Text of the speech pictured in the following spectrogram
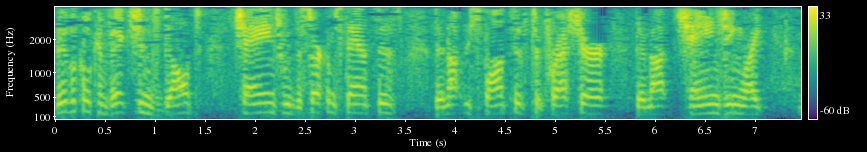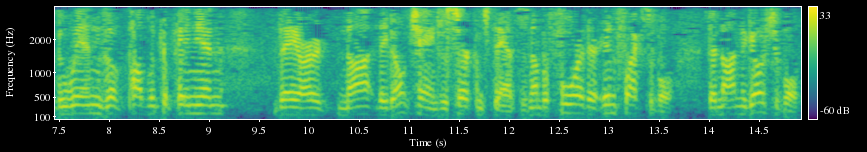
Biblical convictions don't change with the circumstances. They're not responsive to pressure. They're not changing like the winds of public opinion. They are not, they don't change with circumstances. Number four, they're inflexible. They're non-negotiable.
